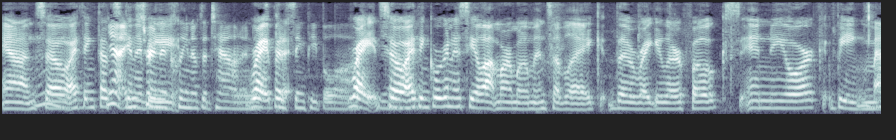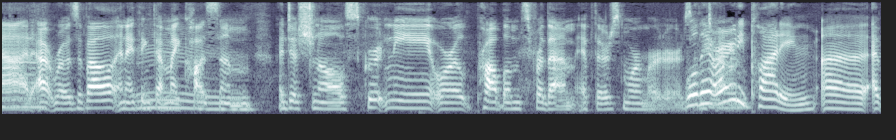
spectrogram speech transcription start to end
And so mm. I think that's yeah going to trying be to clean up the town and Right, but- pissing people off Right. So I think we're going to see a lot more moments of like the regular folks in New York being mad at Roosevelt. And I think that might cause some mm. Additional scrutiny or problems for them if there's more murders. Well, they're already plotting. Uh, uh,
